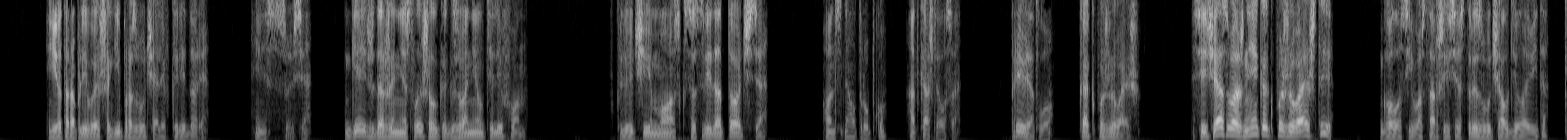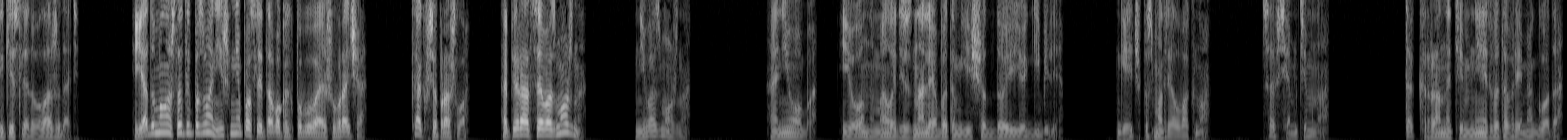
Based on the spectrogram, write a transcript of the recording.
Ее торопливые шаги прозвучали в коридоре. Иисусе. Гейдж даже не слышал, как звонил телефон. «Включи мозг, сосредоточься!» Он снял трубку, откашлялся. «Привет, Лу. Как поживаешь?» «Сейчас важнее, как поживаешь ты!» Голос его старшей сестры звучал деловито, как и следовало ожидать. «Я думала, что ты позвонишь мне после того, как побываешь у врача. Как все прошло? Операция возможна?» «Невозможно». Они оба, и он, и Мелоди, знали об этом еще до ее гибели. Гейдж посмотрел в окно. Совсем темно. Так рано темнеет в это время года.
